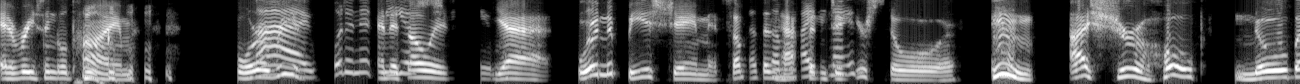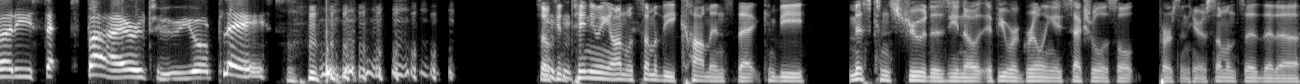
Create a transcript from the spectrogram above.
every single time for a reason. wouldn't it? And be it's a always, shame? yeah. Wouldn't it be a shame if something happened to nice- your store? Hmm. I sure hope nobody sets fire to your place. So continuing on with some of the comments that can be misconstrued as, you know, if you were grilling a sexual assault person here. Someone said that uh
